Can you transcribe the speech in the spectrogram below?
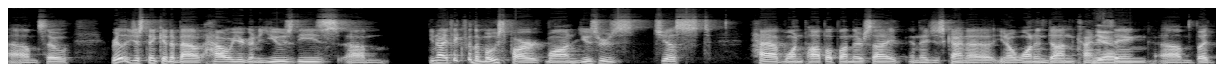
Um, so really, just thinking about how you're going to use these. Um, you know, I think for the most part, Juan users just have one pop-up on their site and they just kind of you know one and done kind of yeah. thing. Um, but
